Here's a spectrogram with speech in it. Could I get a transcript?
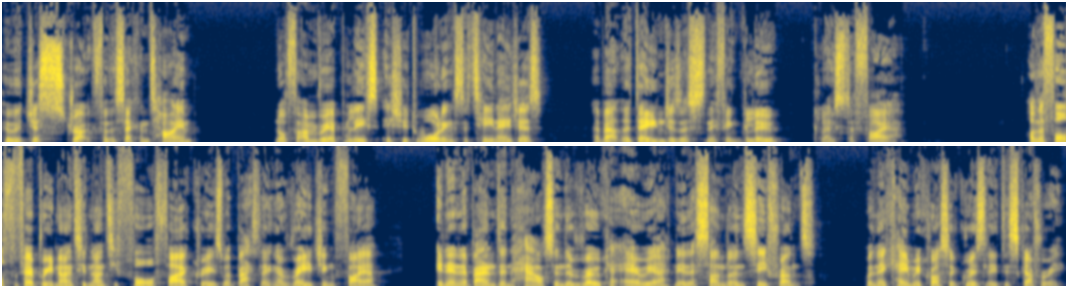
who had just struck for the second time, Northumbria police issued warnings to teenagers about the dangers of sniffing glue close to fire. On the 4th of February 1994, fire crews were battling a raging fire in an abandoned house in the Roker area near the Sunderland seafront when they came across a grisly discovery.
